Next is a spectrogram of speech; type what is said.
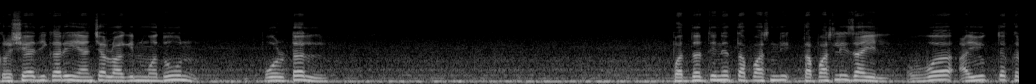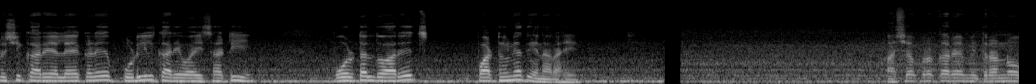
कृषी अधिकारी यांच्या लॉग इनमधून पोर्टल पद्धतीने तपासणी तपासली जाईल व आयुक्त कृषी कार्यालयाकडे पुढील कार्यवाहीसाठी पोर्टलद्वारेच पाठवण्यात येणार आहे. अशा प्रकारे मित्रांनो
